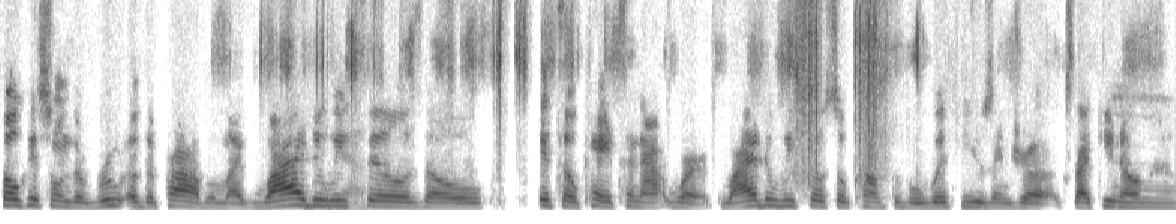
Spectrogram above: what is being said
focus on the root of the problem. Like, why do we yeah. feel as though it's okay to not work? Why do we feel so comfortable with using drugs? Like, you know, mm-hmm.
